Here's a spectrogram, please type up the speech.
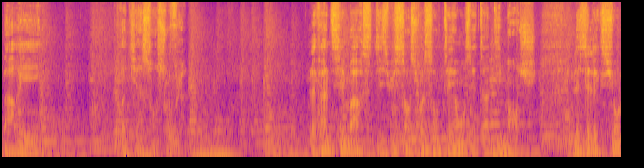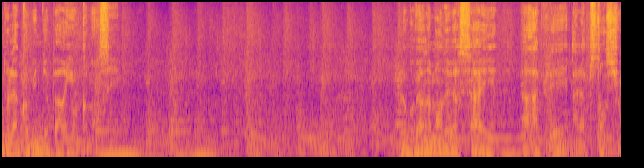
Paris retient son souffle. Le 26 mars 1871 est un dimanche. Les élections de la commune de Paris ont commencé. Le gouvernement de Versailles a appelé à l'abstention.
